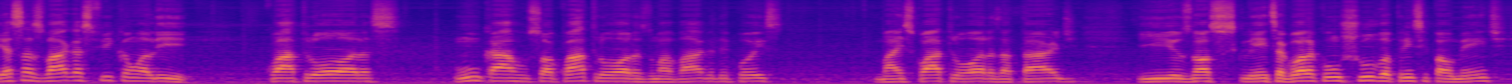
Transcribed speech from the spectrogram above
E essas vagas ficam ali quatro horas, um carro só quatro horas numa vaga, depois mais quatro horas à tarde. E os nossos clientes, agora com chuva principalmente,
